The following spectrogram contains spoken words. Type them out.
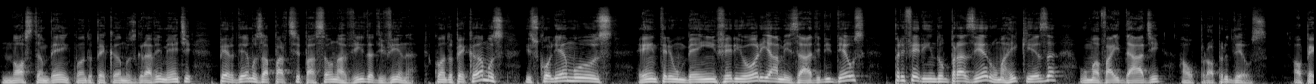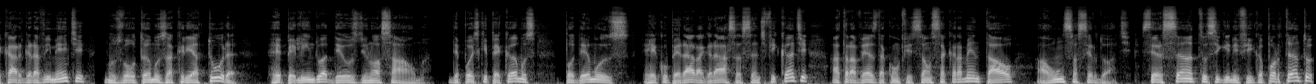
Nós também, quando pecamos gravemente, perdemos a participação na vida divina. Quando pecamos, escolhemos entre um bem inferior e a amizade de Deus, preferindo um prazer, uma riqueza, uma vaidade ao próprio Deus. Ao pecar gravemente, nos voltamos à criatura, repelindo a Deus de nossa alma. Depois que pecamos, podemos recuperar a graça santificante através da confissão sacramental a um sacerdote. Ser santo significa, portanto,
